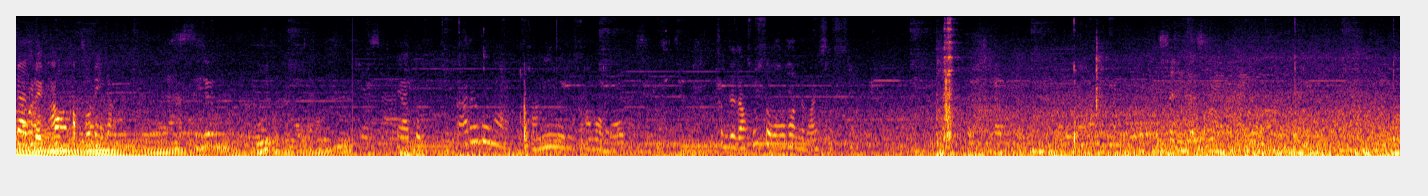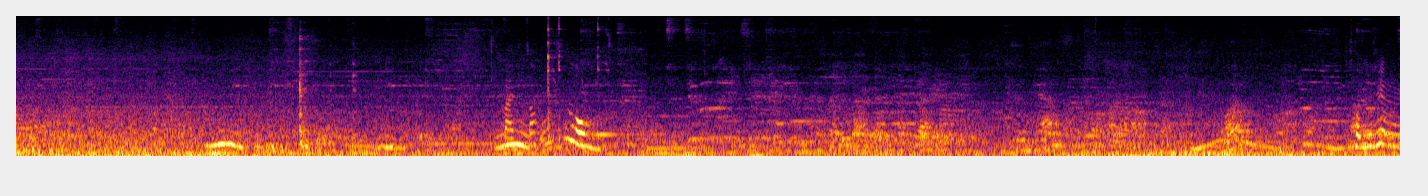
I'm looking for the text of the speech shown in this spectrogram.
Thank you. 근데 나 소스 먹어봤는데 맛있었어 맛있어? 음. 점심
